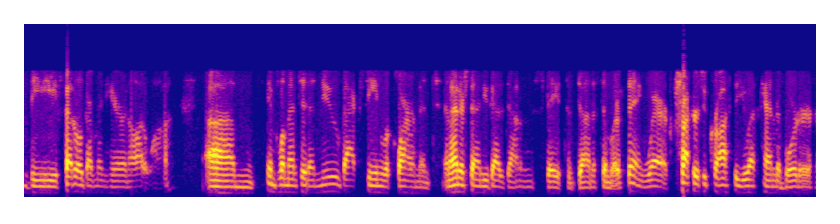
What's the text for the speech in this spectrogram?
The federal government here in Ottawa um, implemented a new vaccine requirement, and I understand you guys down in the states have done a similar thing, where truckers who cross the U.S.-Canada border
